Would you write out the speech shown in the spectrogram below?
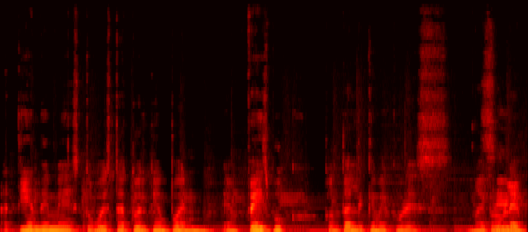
atiéndeme, a estar todo el tiempo en, en Facebook con tal de que me cures, no hay problema.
